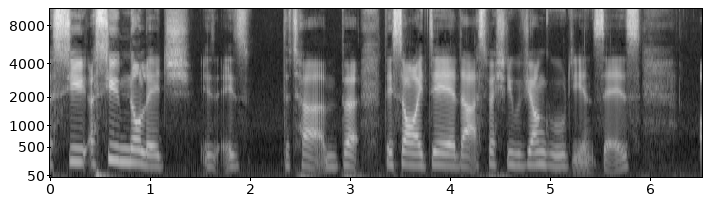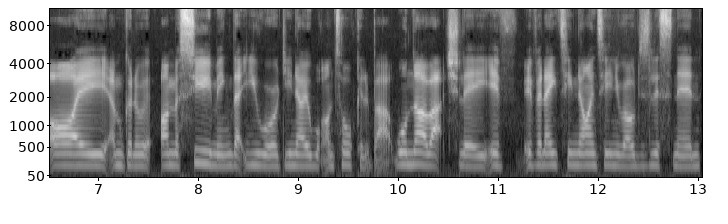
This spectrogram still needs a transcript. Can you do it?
assume, assume knowledge is, is the term but this idea that especially with younger audiences i am going to i'm assuming that you already know what i'm talking about. Well no actually if if an 18 19 year old is listening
